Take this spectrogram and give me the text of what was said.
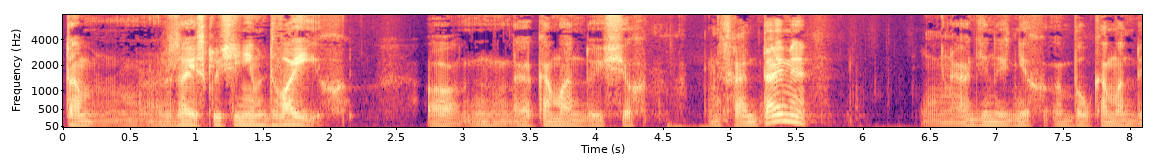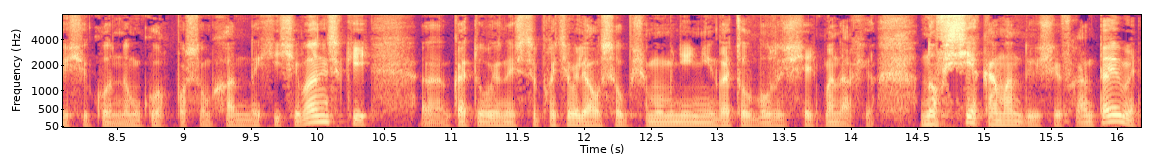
там за исключением двоих э, командующих фронтами, один из них был командующий конным корпусом Хан Нахичеванский, который значит, сопротивлялся общему мнению и готов был защищать монархию. Но все командующие фронтами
